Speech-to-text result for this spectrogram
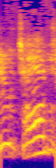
They're taunting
